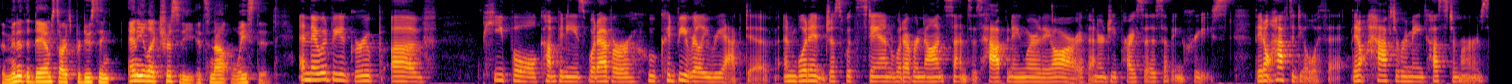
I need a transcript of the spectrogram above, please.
The minute the dam starts producing any electricity, it's not wasted. And there would be a group of people, companies, whatever, who could be really reactive and wouldn't just withstand whatever nonsense is happening where they are if energy prices have increased. They don't have to deal with it. They don't have to remain customers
